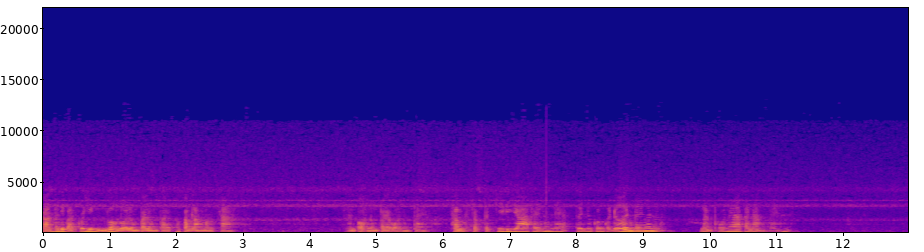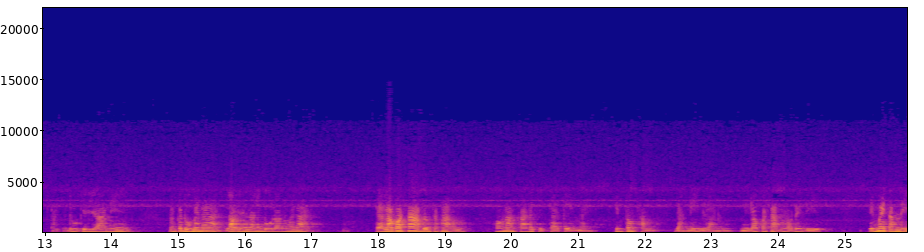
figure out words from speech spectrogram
การปฏิบัติก็ยิ่งล่วงโรยลงไปลงไปเพราะกำลังมังชานั้นอ่อนลงไปอ่อนลงไปทำสักตกิริยาไปนั่นแหละเดินยังกลมก็เดินไปนั่นแหละนั่งภาวนาก็นั่งไปแต่จะดูกิริยานี้ มันก็ดูไม่ได้ เราเองเรายังดูเรายังไม่ได้ แต่เราก็ทราบเรื่องสภาพของของร่างกายและจิตใจเป็นยังไง จึงต้องทำอย่างนี้เวลานี้นี่เราก็ทราบของเราได้ดี ถึงไม่ตำหนิ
